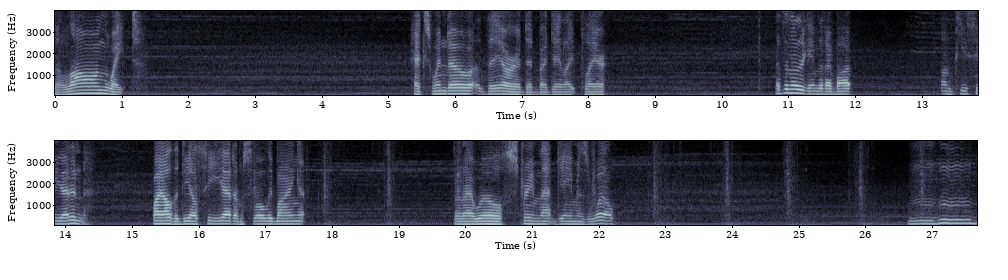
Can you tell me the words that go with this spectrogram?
The long wait. Hex Window, they are a Dead by Daylight player. That's another game that I bought on PC. I didn't buy all the DLC yet. I'm slowly buying it. But I will stream that game as well. Mm-hmm.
